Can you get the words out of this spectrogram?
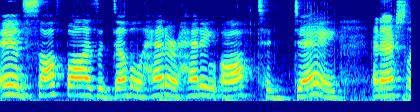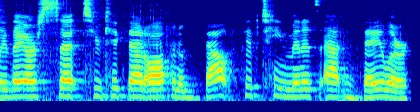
And softball has a doubleheader heading off today. And actually, they are set to kick that off in about 15 minutes at Baylor.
